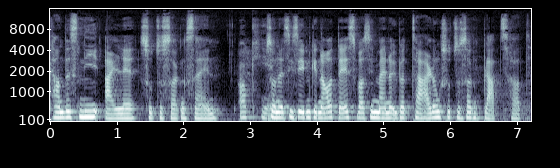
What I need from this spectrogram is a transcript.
kann das nie alle sozusagen sein. Okay. Sondern es ist eben genau das, was in meiner Überzahlung sozusagen Platz hat.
